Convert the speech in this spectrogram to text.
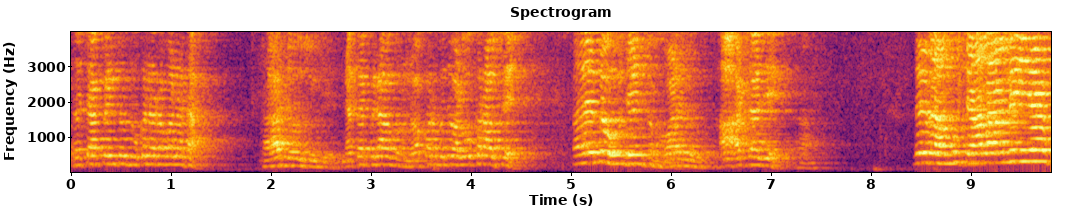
તો ચા પીને તો દુકાને રવાના થા。હા જવું છું નકર પેલા નોકર બધું અળવું કરાવશે。અરે એ તો હું જઈને સંભાળી લઉં હા હટ ને રામુ ચાલ આવ ને યાર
